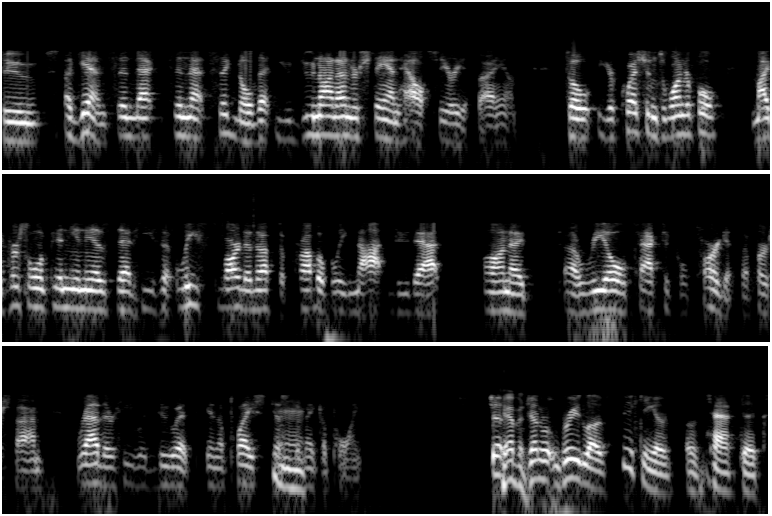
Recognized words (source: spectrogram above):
to again send that send that signal that you do not understand how serious I am. So your question's wonderful. My personal opinion is that he's at least smart enough to probably not do that on a, a real tactical target the first time. Rather, he would do it in a place just mm-hmm. to make a point. Kevin. General Breedlove, speaking of, of tactics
